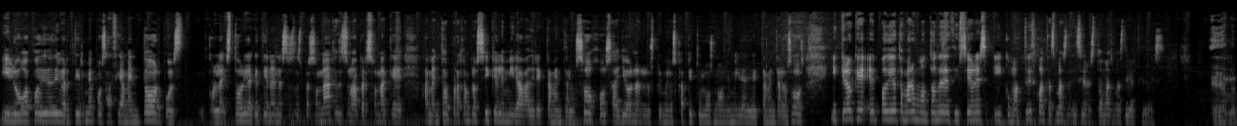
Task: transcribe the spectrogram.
y luego he podido divertirme pues hacia mentor, pues con la historia que tienen esos dos personajes. Es una persona que a Mentor, por ejemplo, sí que le miraba directamente a los ojos, a John en los primeros capítulos no le mira directamente a los ojos. Y creo que he podido tomar un montón de decisiones y como actriz, cuantas más decisiones tomas, más divertido es. Eh,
